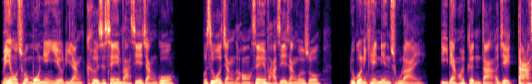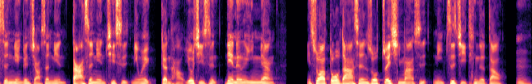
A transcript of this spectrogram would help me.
没有错，默念也有力量。可是圣严法师也讲过，不是我讲的哈，圣严法师也讲过说，如果你可以念出来，力量会更大，而且大声念跟小声念，大声念其实你会更好，尤其是念的那个音量，你说要多大声，说最起码是你自己听得到。嗯，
